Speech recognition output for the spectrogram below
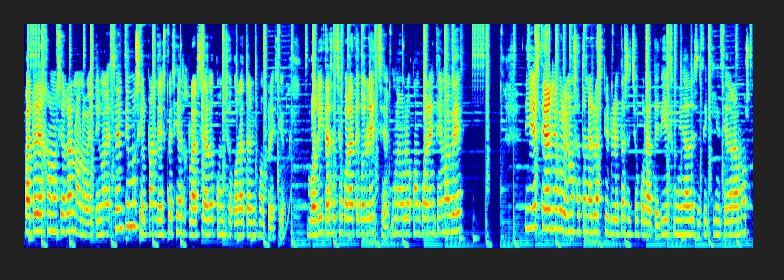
Pate de jamón serrano 99 céntimos y el pan de especias glaseado con chocolate al mismo precio. Bolitas de chocolate con leche 1,49€. Y este año volvemos a tener las piruletas de chocolate, 10 unidades de 15 gramos.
